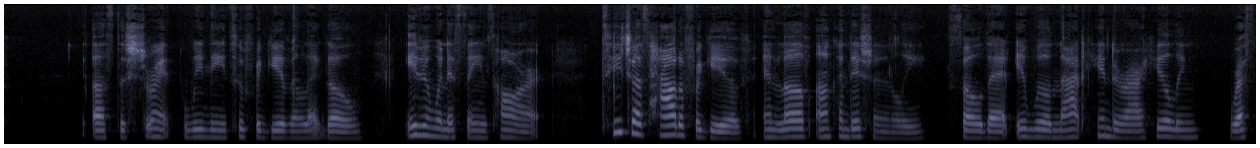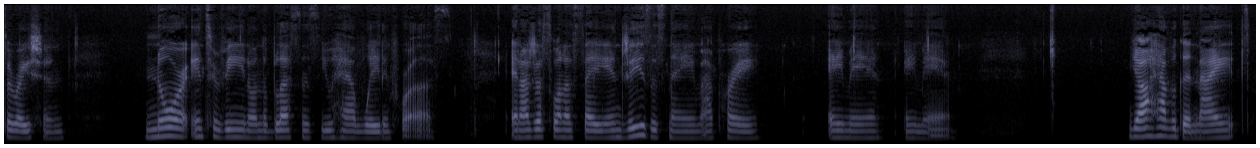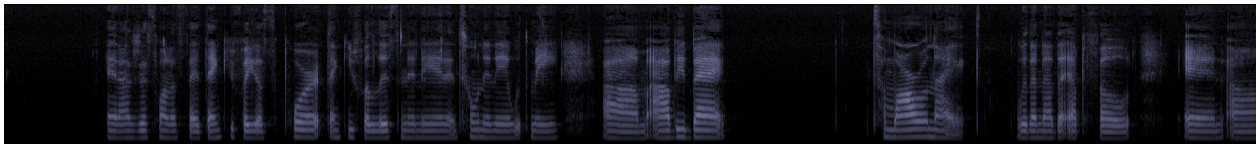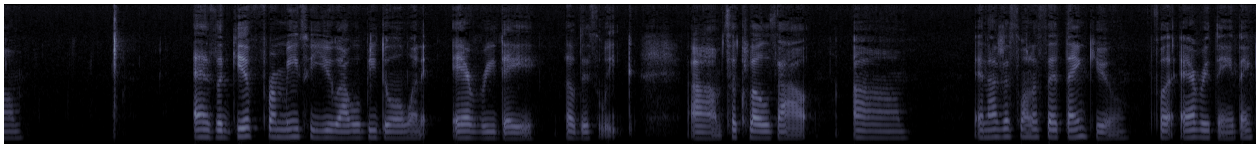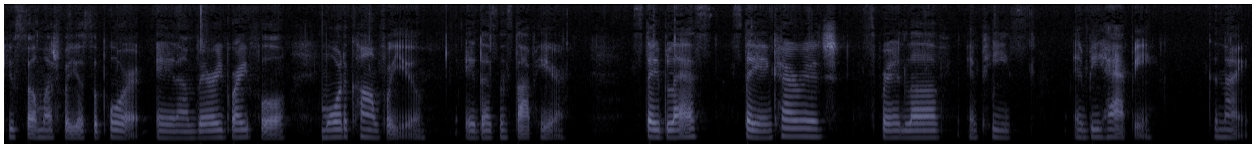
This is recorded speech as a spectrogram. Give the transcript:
us the strength we need to forgive and let go, even when it seems hard. Teach us how to forgive and love unconditionally so that it will not hinder our healing, restoration, nor intervene on the blessings you have waiting for us. And I just want to say, in Jesus' name, I pray. Amen. Amen. Y'all have a good night. And I just want to say thank you for your support. Thank you for listening in and tuning in with me. Um, I'll be back tomorrow night with another episode. And um, as a gift from me to you, I will be doing one every day of this week um, to close out. Um, and I just want to say thank you for everything. Thank you so much for your support. And I'm very grateful. More to come for you. It doesn't stop here. Stay blessed, stay encouraged, spread love and peace, and be happy. Good night.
